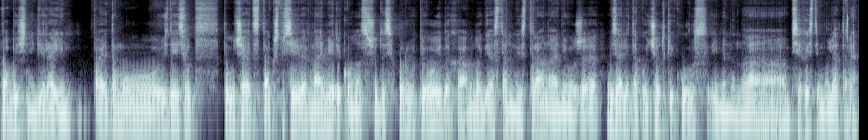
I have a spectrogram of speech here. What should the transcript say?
в обычный героин. Поэтому здесь вот получается так, что Северная Америка у нас еще до сих пор в опиоидах, а многие остальные страны, они уже взяли такой четкий курс именно на психостимуляторы.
